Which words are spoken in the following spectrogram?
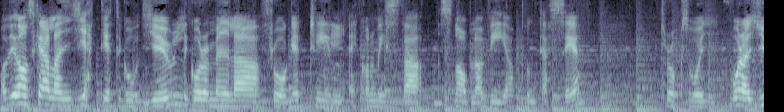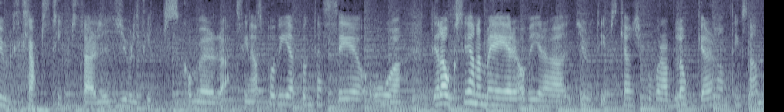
Och vi önskar alla en jätte, jättegod jul. Det går att mejla frågor till ekonomista Jag tror också vår, våra julklappstips där, eller jultips kommer att finnas på va.se och dela också gärna med er av era jultips kanske på våra bloggar eller någonting sånt.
